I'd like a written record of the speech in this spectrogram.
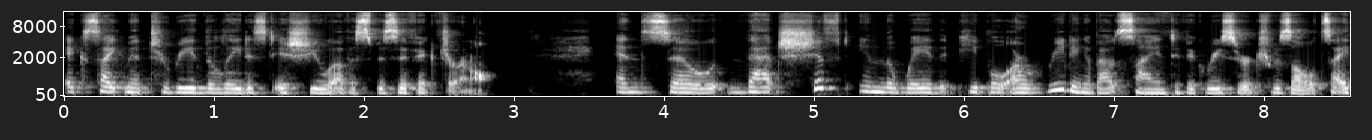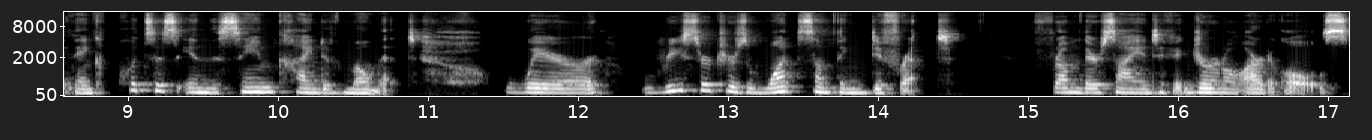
excitement to read the latest issue of a specific journal. And so that shift in the way that people are reading about scientific research results, I think, puts us in the same kind of moment where researchers want something different from their scientific journal articles.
